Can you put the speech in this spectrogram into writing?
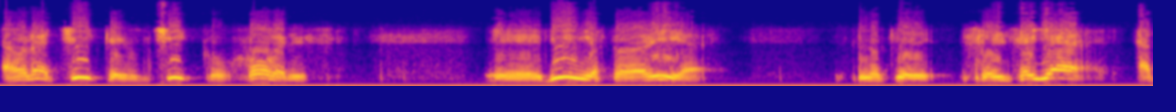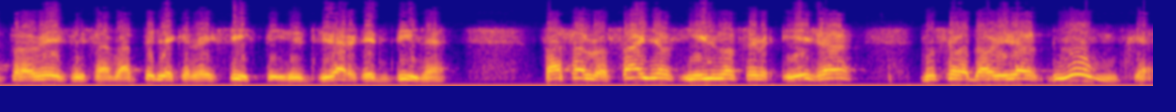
ahora chica y un chico, jóvenes, eh, niños todavía, lo que se enseña a través de esa materia que no existe, identidad argentina, pasan los años y, él no se, ella no se va a olvidar nunca.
